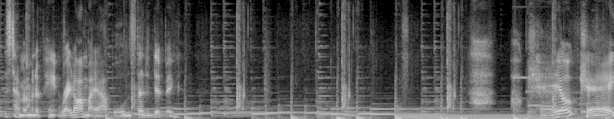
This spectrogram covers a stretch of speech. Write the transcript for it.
This time I'm gonna paint right on my apple instead of dipping. Okay, okay.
